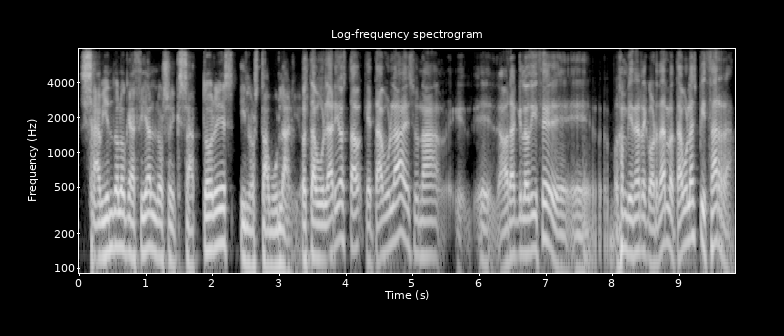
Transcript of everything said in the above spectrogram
sabiendo lo que hacían los exactores y los tabularios. Los tabularios, que tábula es una, eh, eh, ahora que lo dice, eh, viene a recordarlo, tábula es pizarra.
